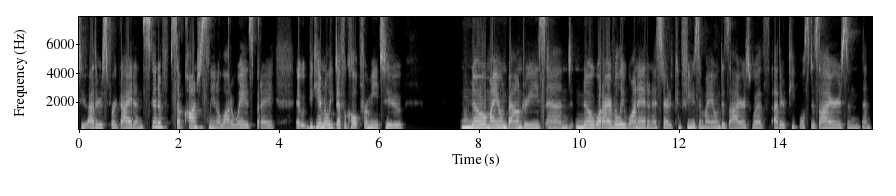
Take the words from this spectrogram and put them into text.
to others for guidance, kind of subconsciously in a lot of ways. But I, it became really difficult for me to know my own boundaries and know what I really wanted, and I started confusing my own desires with other people's desires and and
